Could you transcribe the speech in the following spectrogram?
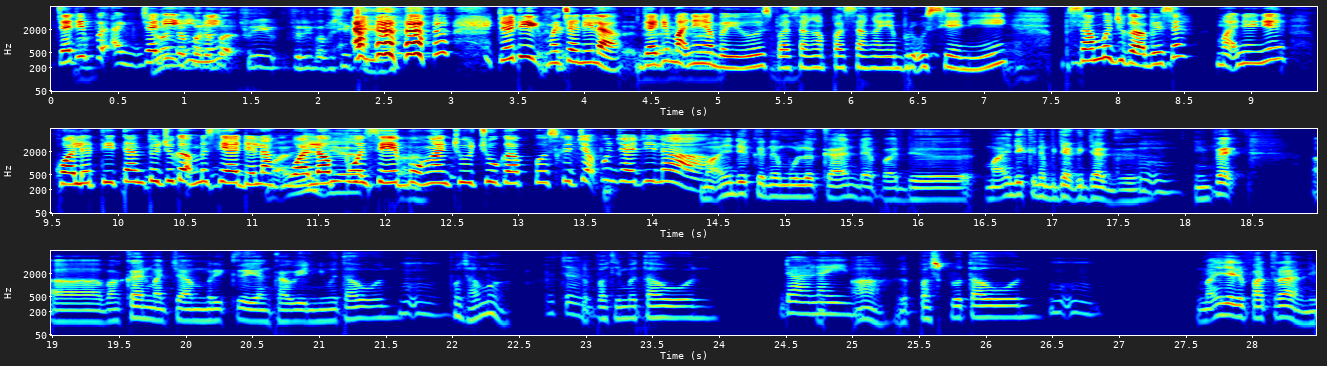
Jadi pe- jadi Diorang dapat, ini dapat free free publicity. lah. jadi macam ni lah. jadi maknanya Abayus pasangan-pasangan yang berusia ni sama juga Abayus eh. Maknanya quality time tu juga mesti ada lah. Maknanya Walaupun dia- sibuk dengan cucu ke apa sekejap pun jadilah. Maknanya dia kena mulakan daripada maknanya dia kena berjaga-jaga. Mm-mm. In fact uh, bahkan macam mereka yang kahwin 5 tahun Mm-mm. pun sama. Betul. Lepas 5 tahun, Dah lain. ah lepas 10 tahun. Mm-mm. Maknanya dia ada fatran 5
